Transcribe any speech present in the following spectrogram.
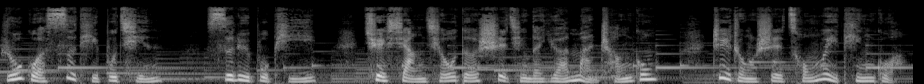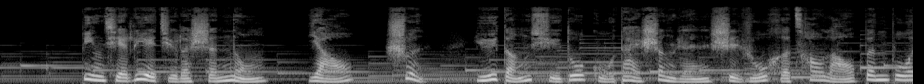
如果四体不勤，思虑不疲，却想求得事情的圆满成功，这种事从未听过，并且列举了神农、尧、舜、禹等许多古代圣人是如何操劳奔波、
